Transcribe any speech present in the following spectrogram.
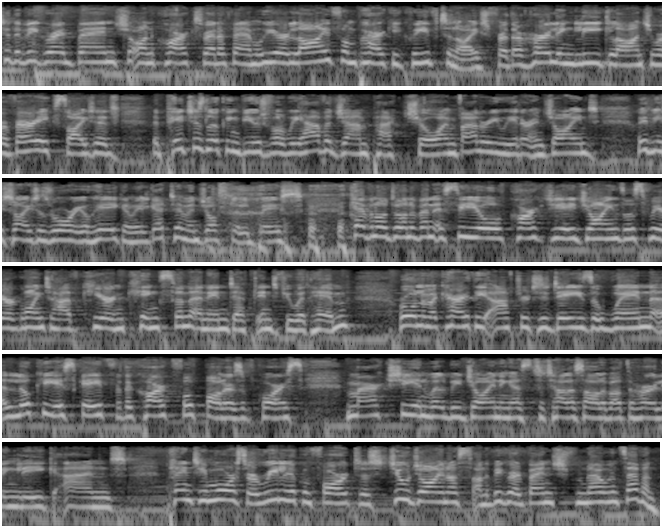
to the Big Red Bench on Cork's Red FM. We are live from Páirc Uí Chaoimh tonight for the Hurling League launch. We're very excited. The pitch is looking beautiful. We have a jam-packed show. I'm Valerie Wheeler and joined with me tonight is Ruairi O'Hagan. We'll get to him in just a little bit. Kevin O'Donovan, a CEO of Cork GAA, joins us. We are going to have Kieran Kingston, an in-depth interview with him. Ronan McCarthy, after today's win, a lucky escape for the Cork footballers, of course. Mark Sheehan will be joining us to tell us all about the Hurling League and plenty more. So, really looking forward to it. Do join us on the Big Red Bench from now on 7.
